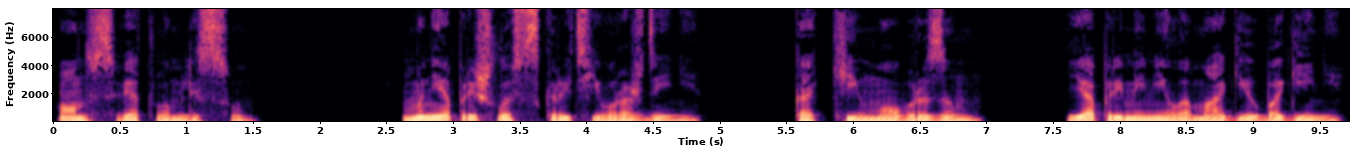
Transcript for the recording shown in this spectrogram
Он в светлом лесу. Мне пришлось скрыть его рождение. Каким образом? Я применила магию богини.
